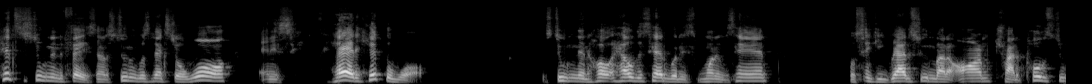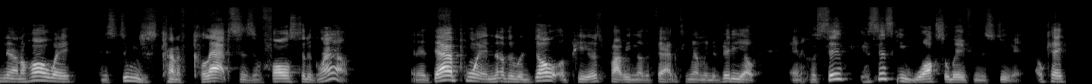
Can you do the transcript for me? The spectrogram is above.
hits the student in the face. Now, the student was next to a wall and his head hit the wall. The student then held his head with his one of his hand. Hosinski grabbed the student by the arm, tried to pull the student down the hallway, and the student just kind of collapses and falls to the ground. And at that point, another adult appears, probably another faculty member in the video, and Hosin- walks away from the student. Okay,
